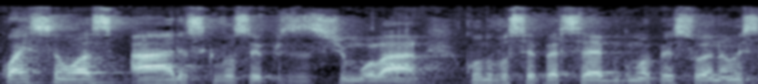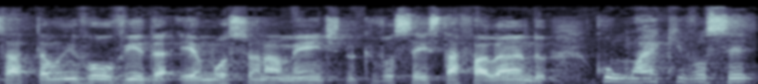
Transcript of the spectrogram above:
Quais são as áreas que você precisa estimular? Quando você percebe que uma pessoa não está tão envolvida emocionalmente no que você está falando, como é que você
